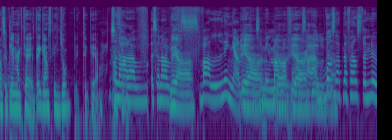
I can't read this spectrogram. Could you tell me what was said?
Alltså klimakteriet är ganska jobbigt tycker jag. Sådana alltså, här, såna ja. svallningar vet Ja, jag, som min mamma ja, får. ja, så här, gud, Måste öppna fönstren nu. Ja,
